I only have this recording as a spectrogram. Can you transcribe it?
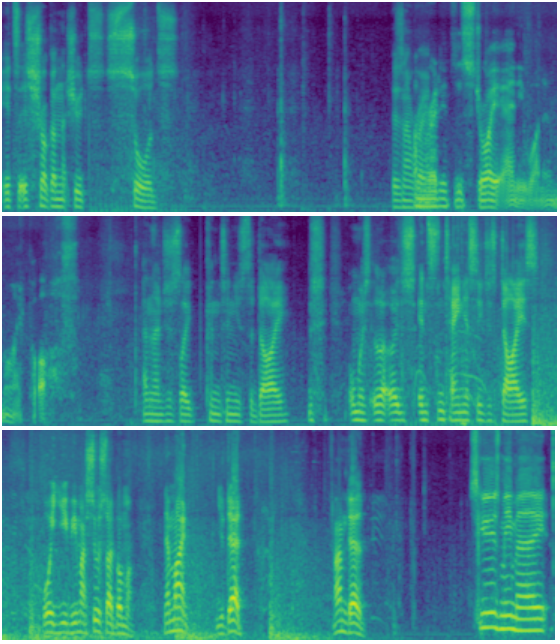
It's a shotgun that shoots swords. Isn't that I'm right? ready to destroy anyone in my path. and then just like continues to die. Almost uh, just instantaneously just dies. Boy, you be my suicide bomber. Never mind, you're dead. I'm dead. Excuse me, mate.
